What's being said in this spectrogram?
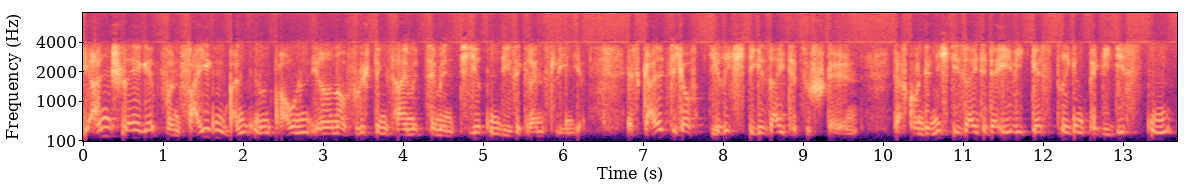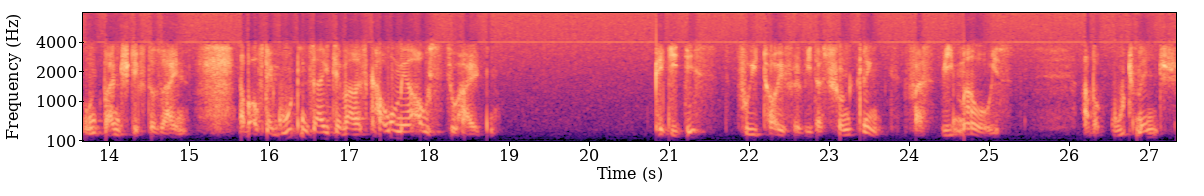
die Anschläge von feigen Banden und braunen Irren auf Flüchtlingsheime zementierten diese Grenzlinie. Es galt, sich auf die richtige Seite zu stellen. Das konnte nicht die Seite der ewig gestrigen Pegidisten und Brandstifter sein. Aber auf der guten Seite war es kaum mehr auszuhalten. Pegidist, pfui Teufel, wie das schon klingt, fast wie Maoist. Aber Gutmensch,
